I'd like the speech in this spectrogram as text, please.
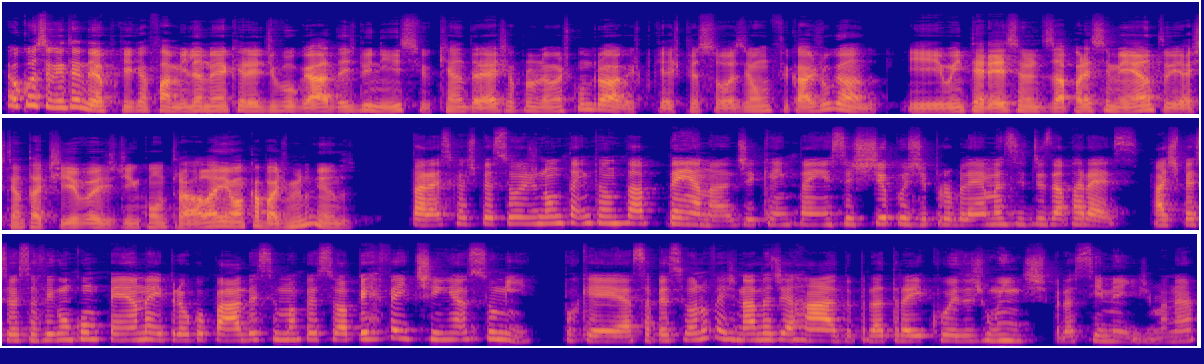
Eu consigo entender porque a família não ia querer divulgar desde o início que a Andrea tinha problemas com drogas, porque as pessoas iam ficar julgando. E o interesse no desaparecimento e as tentativas de encontrá-la iam acabar diminuindo. Parece que as pessoas não têm tanta pena de quem tem esses tipos de problemas e desaparece. As pessoas só ficam com pena e preocupadas se uma pessoa perfeitinha sumir. Porque essa pessoa não fez nada de errado para atrair coisas ruins para si mesma, né?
